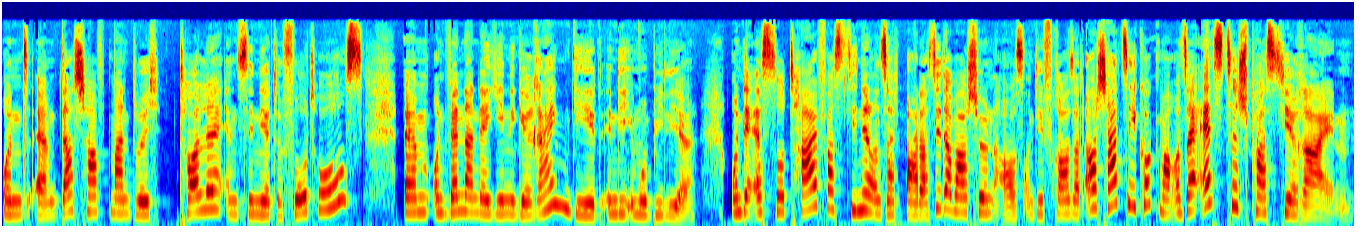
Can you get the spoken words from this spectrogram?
Und ähm, das schafft man durch tolle inszenierte Fotos. Ähm, und wenn dann derjenige reingeht in die Immobilie und der ist total fasziniert und sagt, oh, das sieht aber schön aus. Und die Frau sagt, oh Schatzi, guck mal, unser Esstisch passt hier rein.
